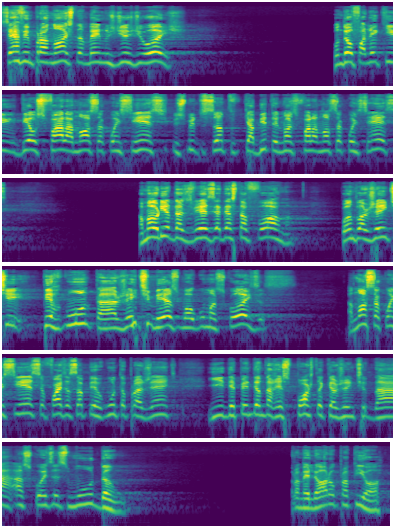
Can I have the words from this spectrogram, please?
servem para nós também nos dias de hoje. Quando eu falei que Deus fala a nossa consciência, que o Espírito Santo que habita em nós fala a nossa consciência, a maioria das vezes é desta forma. Quando a gente pergunta a gente mesmo algumas coisas, a nossa consciência faz essa pergunta para a gente, e dependendo da resposta que a gente dá, as coisas mudam para melhor ou para pior.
